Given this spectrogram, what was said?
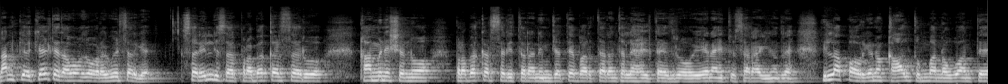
ನಾನು ಕೇಳ್ತಾಯಿದ್ದೆ ಅವಾಗ ರಘುವೀರ್ ಸರ್ಗೆ, ಸರ್ ಇಲ್ಲಿ sir, Prabhakar sir combination Prabhakar sir ಈ ಥರ ನಿಮ್ಮ ಜೊತೆ ಬರ್ತಾರೆ ಅಂತೆಲ್ಲ ಹೇಳ್ತಾ ಇದ್ರು. ಏನಾಯಿತು ಸರ್ ಆಗಿ ಅಂದರೆ, ಇಲ್ಲಪ್ಪ, ಅವ್ರಿಗೇನೋ ಕಾಲು ತುಂಬ ನೋವಂತೆ,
